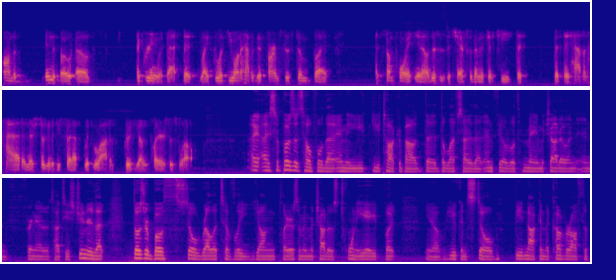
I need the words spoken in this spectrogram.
on the in the boat of agreeing with that. That like, look, you want to have a good farm system, but at some point, you know, this is a chance for them to compete that that they haven't had, and they're still going to be set up with a lot of good young players as well. I, I, suppose it's helpful that I mean you, you talk about the the left side of that infield with Manny Machado and, and Fernando Tatis Jr. That those are both still relatively young players. I mean Machado's 28, but you know you can still be knocking the cover off the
